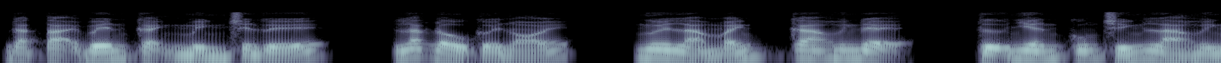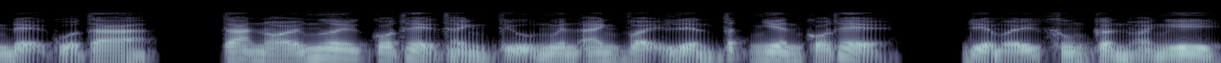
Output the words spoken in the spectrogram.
đặt tại bên cạnh mình trên ghế, lắc đầu cười nói, ngươi là bánh ca huynh đệ, tự nhiên cũng chính là huynh đệ của ta ta nói ngươi có thể thành tựu nguyên anh vậy liền tất nhiên có thể, điểm ấy không cần hoài nghi.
